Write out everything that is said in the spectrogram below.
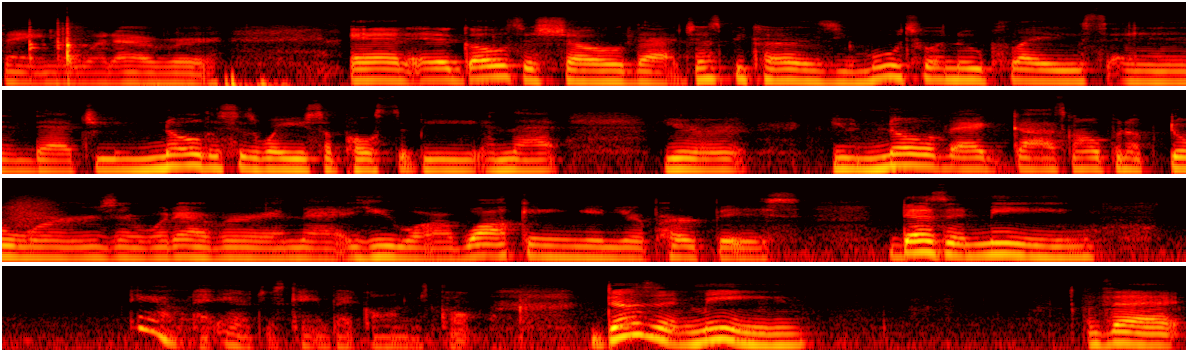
thing or whatever. And it goes to show that just because you move to a new place and that you know this is where you're supposed to be and that you're you know that God's going to open up doors or whatever and that you are walking in your purpose doesn't mean damn the air just came back on this call. Doesn't mean that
